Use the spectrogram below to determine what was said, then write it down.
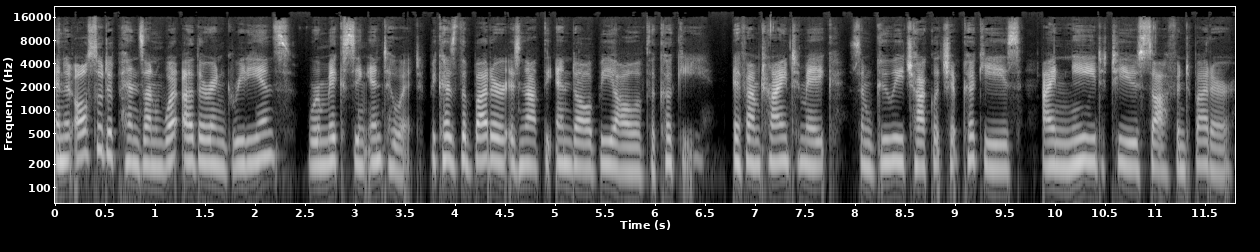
And it also depends on what other ingredients we're mixing into it, because the butter is not the end all be all of the cookie. If I'm trying to make some gooey chocolate chip cookies, I need to use softened butter.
